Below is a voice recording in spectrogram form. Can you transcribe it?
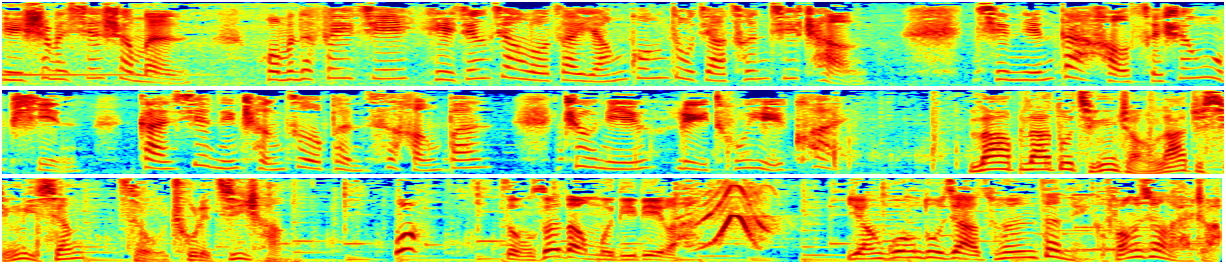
女士们、先生们，我们的飞机已经降落在阳光度假村机场，请您带好随身物品。感谢您乘坐本次航班，祝您旅途愉快。拉布拉多警长拉着行李箱走出了机场。哇，总算到目的地了。阳光度假村在哪个方向来着？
